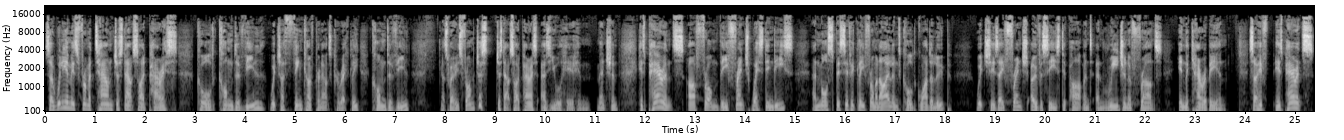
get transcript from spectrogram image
So William is from a town just outside Paris called Combe de Ville, which I think I've pronounced correctly, Combe de Ville. That's where he's from, just just outside Paris, as you will hear him mention. His parents are from the French West Indies, and more specifically from an island called Guadeloupe, which is a French overseas department and region of France in the Caribbean. So his, his parents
